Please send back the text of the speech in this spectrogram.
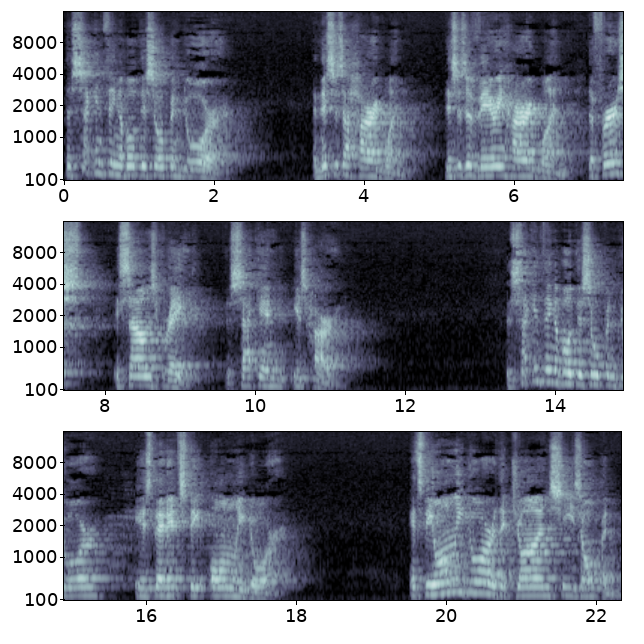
The second thing about this open door, and this is a hard one. This is a very hard one. The first, it sounds great. The second is hard. The second thing about this open door is that it's the only door. It's the only door that John sees open.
